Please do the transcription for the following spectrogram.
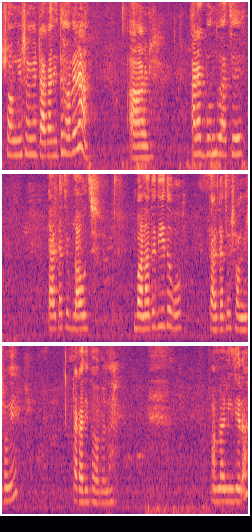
সঙ্গে সঙ্গে টাকা দিতে হবে না? আর আর এক বন্ধু আছে, তার কাছে ব্লাউজ বানাতে দিয়ে দেবো, তার কাছেও সঙ্গে সঙ্গে টাকা দিতে হবে না। আমরা নিজেরা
